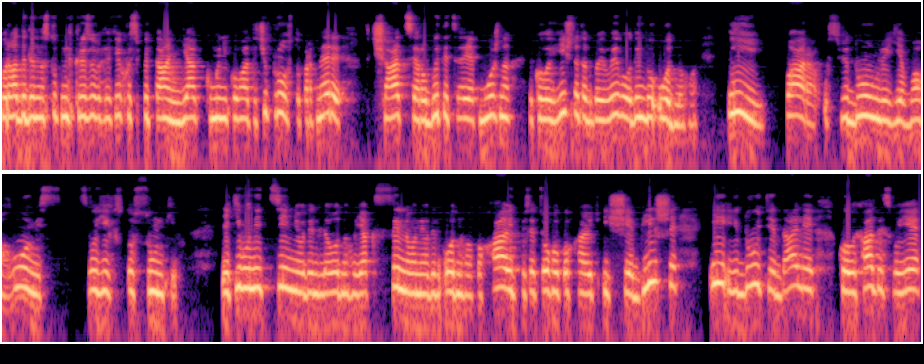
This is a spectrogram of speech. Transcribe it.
поради для наступних кризових якихось питань, як комунікувати, чи просто партнери вчаться робити це як можна екологічно та дбайливо один до одного. І пара усвідомлює вагомість своїх стосунків. Які вони цінні один для одного, як сильно вони один одного кохають, після цього кохають іще більше, і йдуть і далі колихати своє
